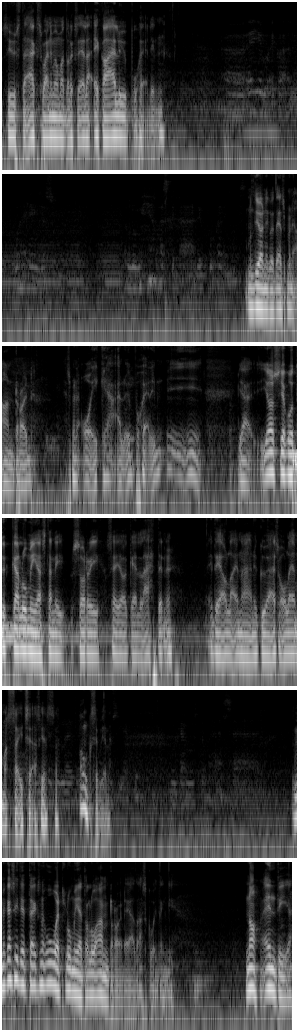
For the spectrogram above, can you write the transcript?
syystä X vai nimenomaan, että oliko se elä- eka älypuhelin? Öö, ei ollut eka älypuhelin, jos lumia lasketaan älypuhelimiksi. Mutta joo, niin kuin, ensimmäinen Android. Ensimmäinen oikea älypuhelin. Ja jos joku tykkää Lumiasta, niin sori, se ei oikein lähtenyt. Ei tiedä olla enää nykyään edes olemassa itse asiassa. Onko se vielä? Me käsitin, että eikö ne uudet Lumiat ollut Androideja taas kuitenkin? No, en tiedä.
